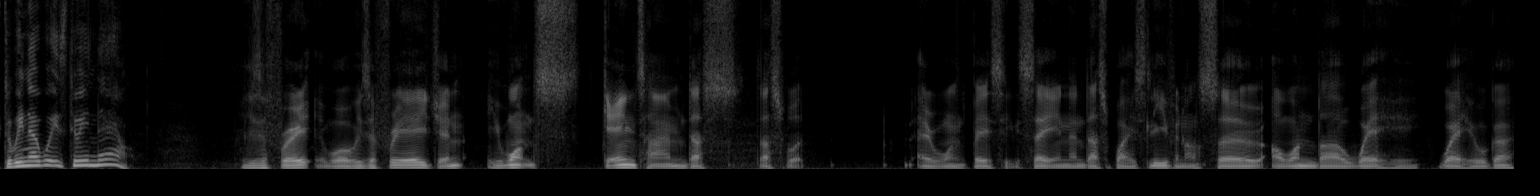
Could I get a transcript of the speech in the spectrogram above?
do we know what he's doing now? He's a free. Well, he's a free agent. He wants game time. That's that's what everyone's basically saying, and that's why he's leaving us. So I wonder where he where he will go.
